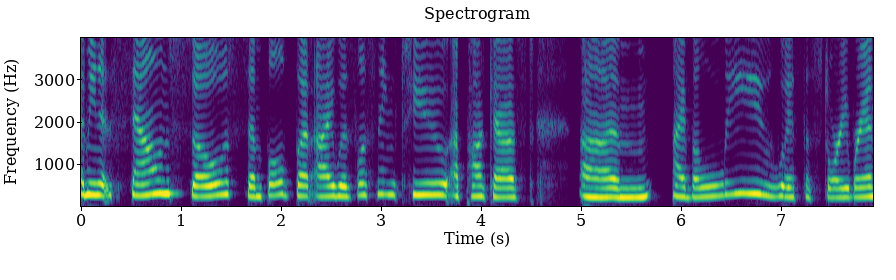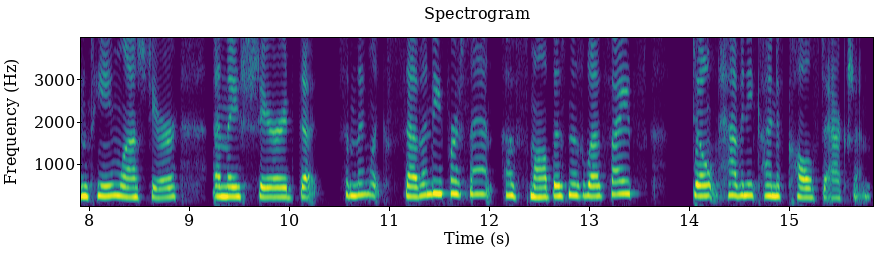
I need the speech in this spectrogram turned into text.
I mean, it sounds so simple, but I was listening to a podcast, um, I believe with the StoryBrand team last year, and they shared that something like 70% of small business websites don't have any kind of calls to action,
